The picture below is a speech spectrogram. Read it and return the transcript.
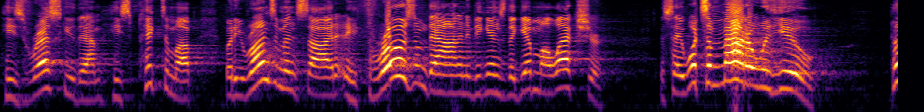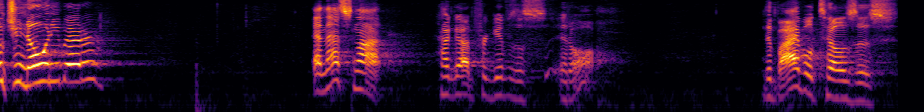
He's rescued them, he's picked them up, but he runs them inside and he throws them down and he begins to give them a lecture to say, What's the matter with you? Don't you know any better? And that's not how God forgives us at all. The Bible tells us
